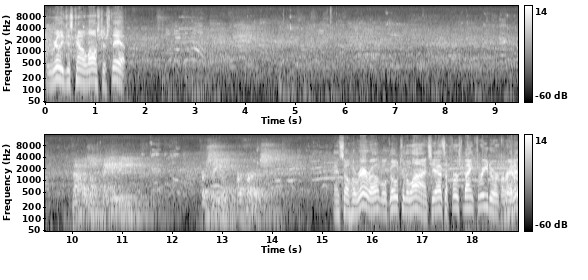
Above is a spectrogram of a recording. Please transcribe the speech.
who really just kind of lost her step. Foul is on Bandy for Siegel, her first. And so Herrera will go to the line. She has a first bank three to her credit.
